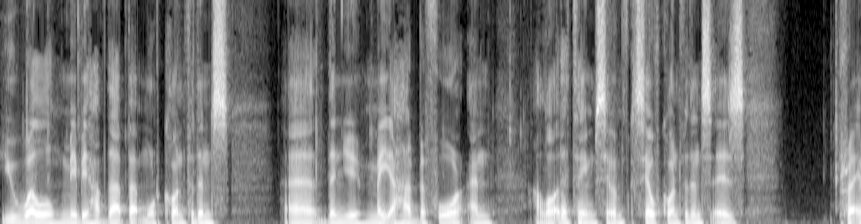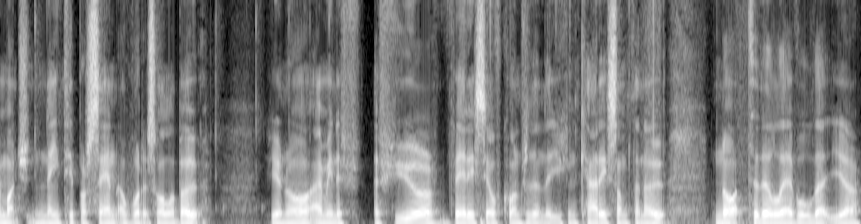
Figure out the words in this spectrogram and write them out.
you will maybe have that bit more confidence uh, than you might have had before. And a lot of the time, self self confidence is pretty much ninety percent of what it's all about. You know, I mean, if if you're very self confident that you can carry something out, not to the level that you're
